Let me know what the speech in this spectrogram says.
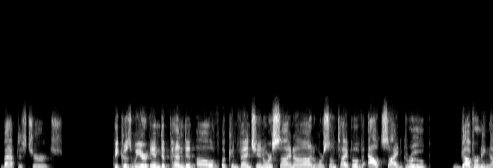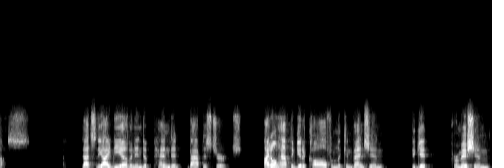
Baptist church because we are independent of a convention or synod or some type of outside group governing us. That's the idea of an independent Baptist church. I don't have to get a call from the convention to get permission,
